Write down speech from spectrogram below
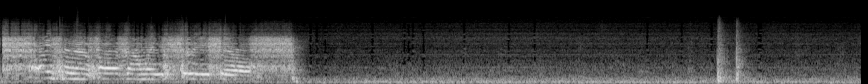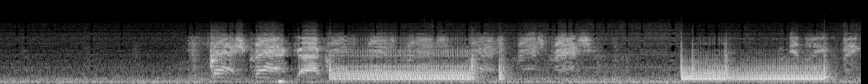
875 runway 30. Crash, crack, uh, crash, crash, crash, crash. Get the thing.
